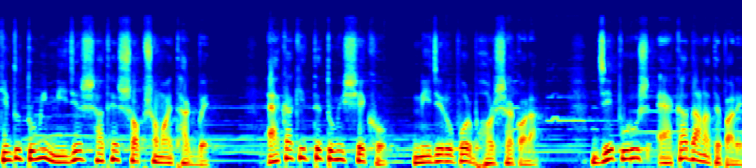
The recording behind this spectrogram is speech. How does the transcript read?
কিন্তু তুমি নিজের সাথে সব সময় থাকবে। একাকিত্বে তুমি শেখো, নিজের উপর ভরসা করা। যে পুরুষ একা দাঁড়াতে পারে,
